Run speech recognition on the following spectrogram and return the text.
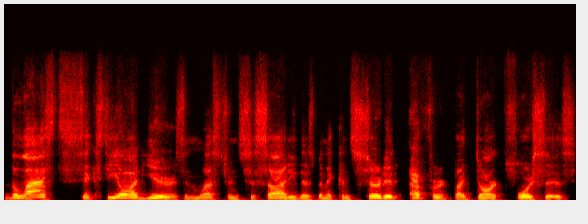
the last 60 odd years in Western society, there's been a concerted effort by dark forces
